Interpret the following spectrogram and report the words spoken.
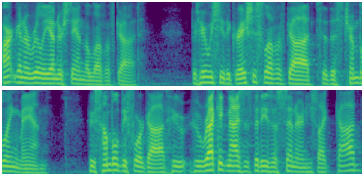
aren't going to really understand the love of God. But here we see the gracious love of God to this trembling man who's humbled before God, who, who recognizes that he's a sinner, and he's like, God,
